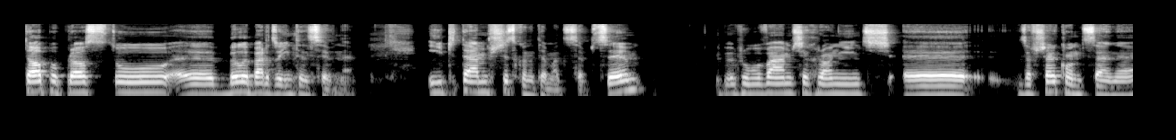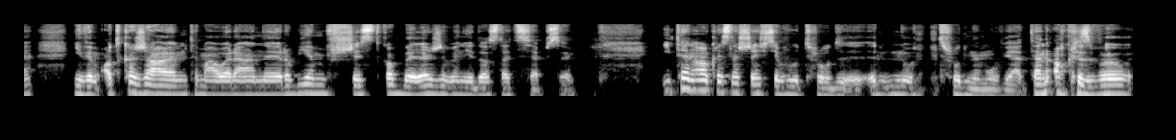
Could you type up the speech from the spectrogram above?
to po prostu, yy, były bardzo intensywne i czytałem wszystko na temat sepsy. P próbowałem się chronić, yy, za wszelką cenę. Nie wiem, odkażałem te małe rany, robiłem wszystko, byle żeby nie dostać sepsy. I ten okres na szczęście był trud nu trudny mówię. Ten okres był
